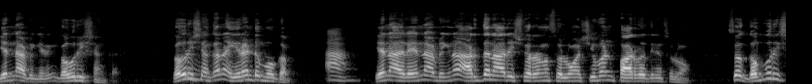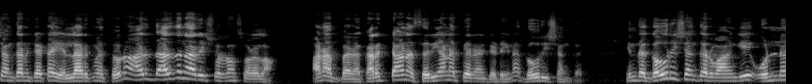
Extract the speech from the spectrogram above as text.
என்ன அப்படிங்கிறது கௌரி சங்கர் கௌரி சங்கர்னா இரண்டு முகம். ஏன்னா அதில் என்ன அப்படிங்கன்னா அர்த்தநாரீஸ்வரர்னு சொல்லுவோம் சிவன் பார்வதினு சொல்லுவோம். ஸோ கௌரி சங்கர்னு கேட்டால் எல்லாருக்குமே தரும் அர்த்த அர்த்தநாரீஸ்வரர்னு சொல்லலாம். ஆனால் கரெக்டான சரியான பேர் என்னன்னு கேட்டிங்கன்னா கௌரி சங்கர். இந்த கௌரி சங்கர் வாங்கி ஒன்று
